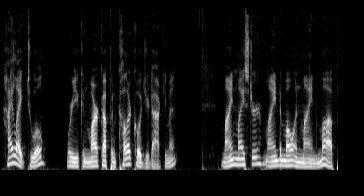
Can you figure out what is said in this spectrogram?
Highlight Tool where you can mark up and color code your document, MindMeister, Mindomo, and MindMup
